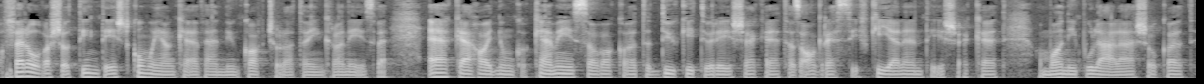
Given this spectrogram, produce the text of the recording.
a felolvasott intést komolyan kell vennünk kapcsolatainkra nézve. El kell hagynunk a kemény szavakat, a dűkitöréseket, az agresszív kijelentéseket, a manipulálásokat,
